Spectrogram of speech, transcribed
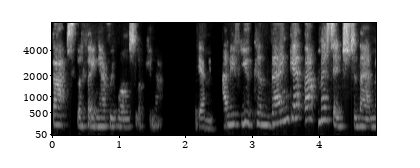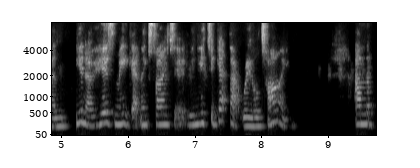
that's the thing everyone's looking at. Yeah. And if you can then get that message to them, and you know, here's me getting excited, we need to get that real time. And the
